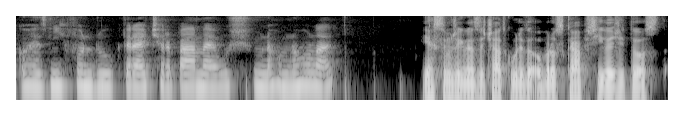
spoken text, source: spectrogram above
kohezních fondů, které čerpáme už mnoho, mnoho let? Jak jsem řekl na začátku, bude to obrovská příležitost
